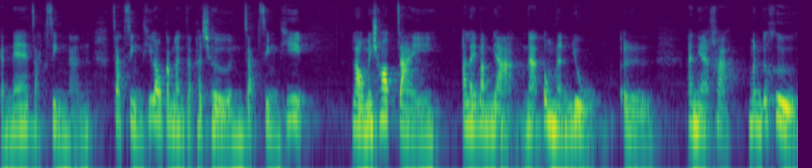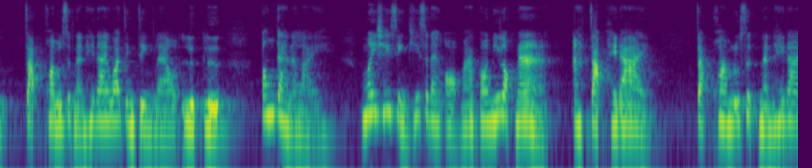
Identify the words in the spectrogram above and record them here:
กันแน่จากสิ่งนั้น จากสิ่งที่เรากำลังจะเผชิญ จากสิ่งที่เราไม่ชอบใจอะไรบางอย่างณนะตรงนั้นอยู่เอออันเนี้ยค่ะ มันก็คือจับความรู้สึกนั้นให้ได้ว่าจริง ๆ แล้วลึกๆต้องการอะไร ไม่ใช่สิ่งที่แสดงออกมาตอนนี้หรอกหน้าอะจับให้ได้ จับความรู้สึกนั้นให้ได้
